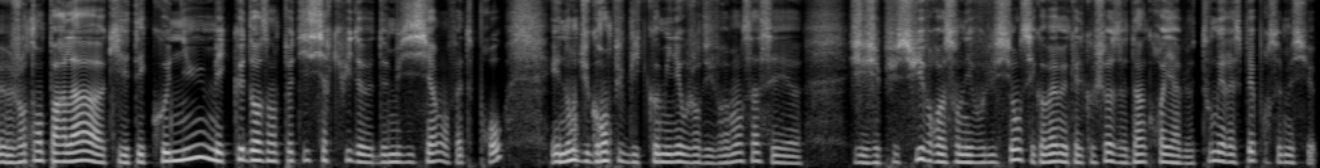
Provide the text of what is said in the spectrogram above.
Euh, j'entends par là, euh, qu'il était connu, mais que dans un petit circuit de musiciens, en fait, pro et non du grand public comme il est aujourd'hui. Vraiment ça, c'est, euh, j'ai pu suivre son évolution, c'est quand même quelque chose d'incroyable. Tous mes respects pour ce monsieur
